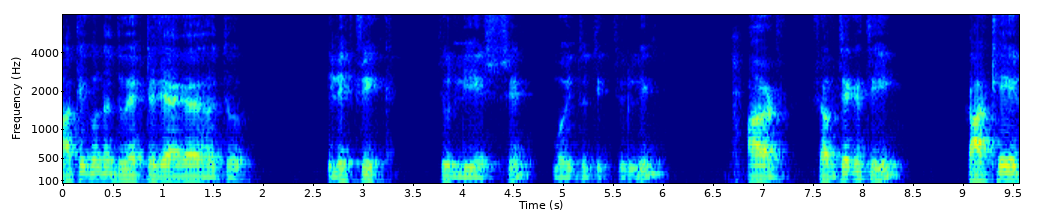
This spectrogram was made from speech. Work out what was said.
হাতে গোনা দু একটা জায়গায় হয়তো ইলেকট্রিক চুল্লি এসছে, বৈদ্যুতিক চুল্লি। আর সব জায়গাতেই কাঠের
